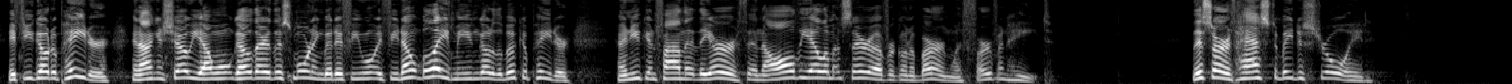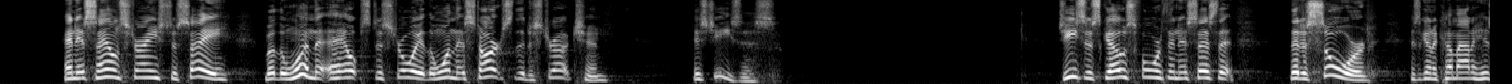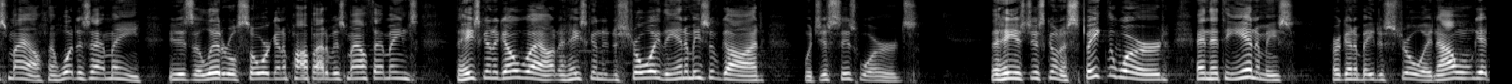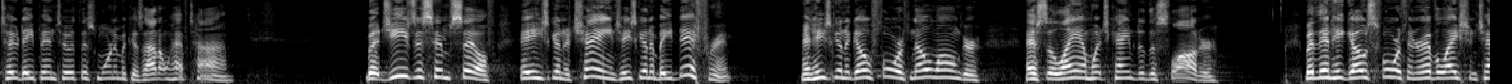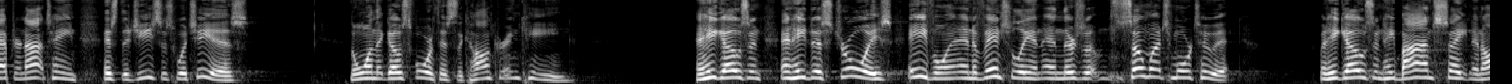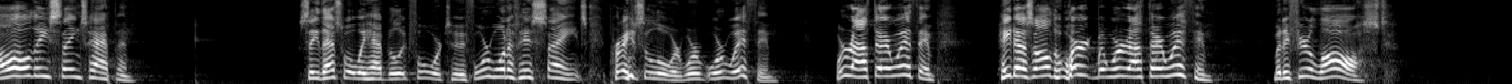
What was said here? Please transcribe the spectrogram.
If you go to Peter, and I can show you, I won't go there this morning, but if you, if you don't believe me, you can go to the book of Peter, and you can find that the earth and all the elements thereof are going to burn with fervent heat. This earth has to be destroyed. And it sounds strange to say, but the one that helps destroy it, the one that starts the destruction, is Jesus. Jesus goes forth and it says that, that a sword is going to come out of his mouth. Now, what does that mean? Is a literal sword going to pop out of his mouth? That means that he's going to go out and he's going to destroy the enemies of God with just his words. That he is just going to speak the word and that the enemies are going to be destroyed. Now, I won't get too deep into it this morning because I don't have time. But Jesus himself, he's going to change, he's going to be different, and he's going to go forth no longer as the lamb which came to the slaughter. But then he goes forth in Revelation chapter 19 as the Jesus which is the one that goes forth as the conquering king. And he goes and, and he destroys evil, and, and eventually, and, and there's a, so much more to it. But he goes and he binds Satan, and all these things happen. See, that's what we have to look forward to. If we're one of his saints, praise the Lord, we're, we're with him. We're right there with him. He does all the work, but we're out there with him. But if you're lost,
